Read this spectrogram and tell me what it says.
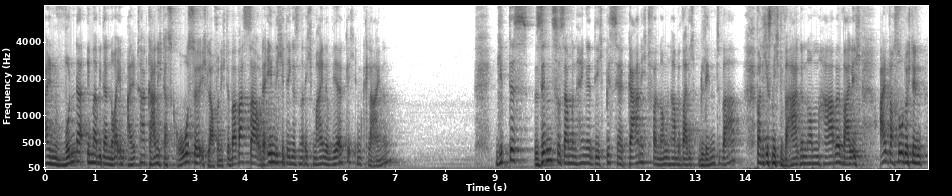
ein Wunder immer wieder neu im Alltag? Gar nicht das Große, ich laufe nicht über Wasser oder ähnliche Dinge, sondern ich meine wirklich im Kleinen? Gibt es Sinnzusammenhänge, die ich bisher gar nicht vernommen habe, weil ich blind war, weil ich es nicht wahrgenommen habe, weil ich einfach so durch den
